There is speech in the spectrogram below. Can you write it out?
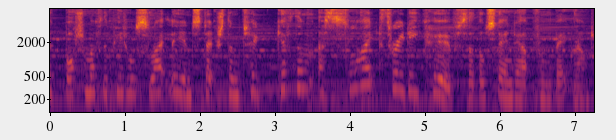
The bottom of the petals slightly and stitch them to give them a slight 3D curve so they'll stand out from the background.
